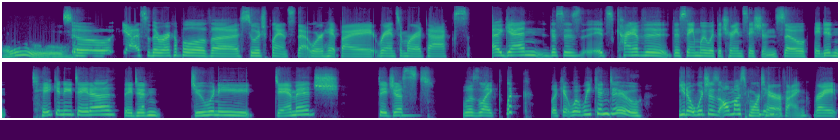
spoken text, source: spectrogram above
Oh, So yeah, so there were a couple of uh, sewage plants that were hit by ransomware attacks. Again, this is it's kind of the the same way with the train stations. So they didn't take any data, they didn't do any damage. They just was like, look, look at what we can do. You know, which is almost more terrifying, right?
